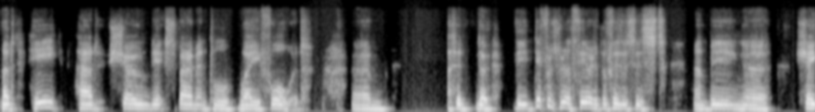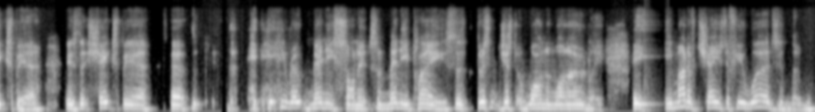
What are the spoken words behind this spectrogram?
that he had shown the experimental way forward. Um, I said, no, the difference between a theoretical physicist and being uh, Shakespeare is that Shakespeare uh, he, he, wrote many sonnets and many plays. There, there isn't just a one and one only. He, he might have changed a few words in them,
